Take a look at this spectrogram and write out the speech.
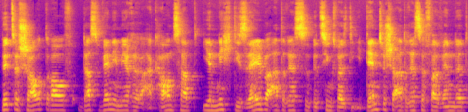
Bitte schaut darauf, dass wenn ihr mehrere Accounts habt, ihr nicht dieselbe Adresse bzw. die identische Adresse verwendet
